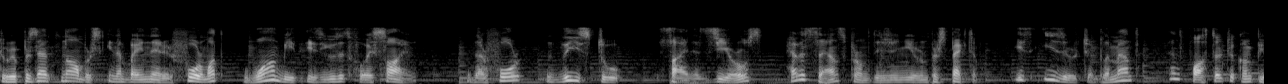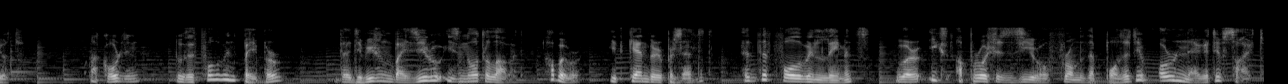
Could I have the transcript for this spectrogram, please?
To represent numbers in a binary format, one bit is used for a sign. Therefore, these two signed zeros have a sense from the engineering perspective, is easier to implement and faster to compute. According to the following paper, the division by zero is not allowed. However, it can be represented at the following limits where x approaches zero from the positive or negative side.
